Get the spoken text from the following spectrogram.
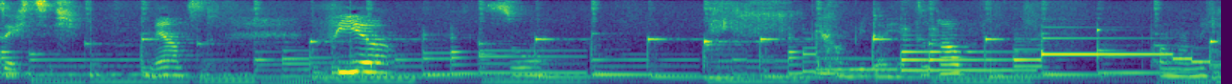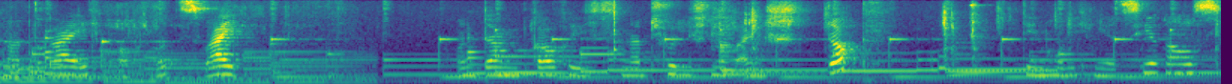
60. Im Ernst. 4 ich natürlich noch einen Stock. Den hole ich mir jetzt hier raus.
